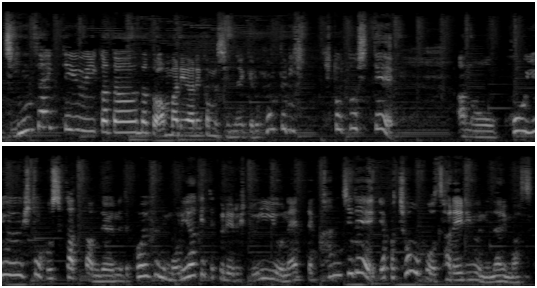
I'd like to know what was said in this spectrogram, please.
人材っていう言い方だとあんまりあれかもしれないけど、本当に人として、あの、こういう人欲しかったんだよね。で、こういう風に盛り上げてくれる人いいよねって感じで、やっぱ重宝されるようになります。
